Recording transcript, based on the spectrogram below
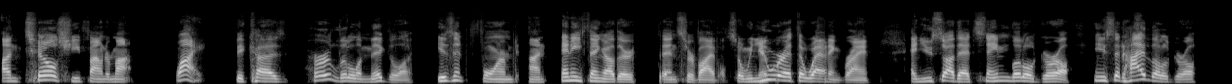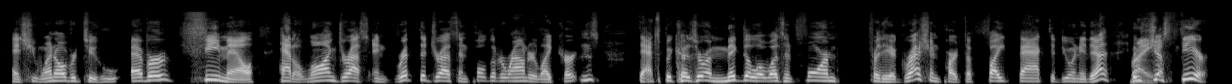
until she found her mom. Why? Because her little amygdala isn't formed on anything other than survival. So when yep. you were at the wedding, Brian, and you saw that same little girl, and you said, Hi, little girl, and she went over to whoever female had a long dress and gripped the dress and pulled it around her like curtains, that's because her amygdala wasn't formed for the aggression part to fight back to do any of that. It right. was just fear.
